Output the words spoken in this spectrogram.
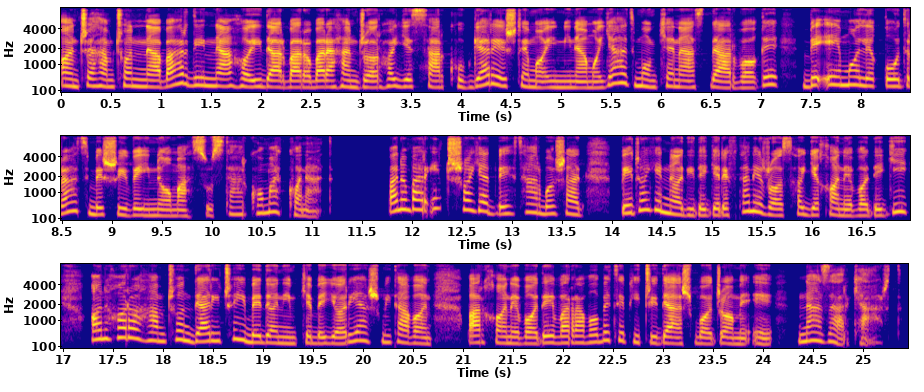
آنچه همچون نبردی نهایی در برابر هنجارهای سرکوبگر اجتماعی می نماید ممکن است در واقع به اعمال قدرت به شیوه نامحسوستر کمک کند. بنابراین شاید بهتر باشد به جای نادیده گرفتن رازهای خانوادگی آنها را همچون دریچه‌ای بدانیم که به یاریش می‌توان بر خانواده و روابط پیچیدهش با جامعه نظر کرد.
